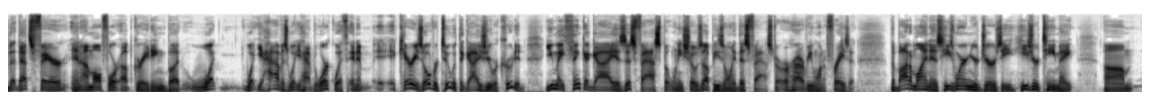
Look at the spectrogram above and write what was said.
th- that's fair, and I'm all for upgrading. But what what you have is what you have to work with, and it it carries over too with the guys you recruited. You may think a guy is this fast, but when he shows up, he's only this fast, or, or however you want to phrase it. The bottom line is he's wearing your jersey. He's your teammate. Um,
